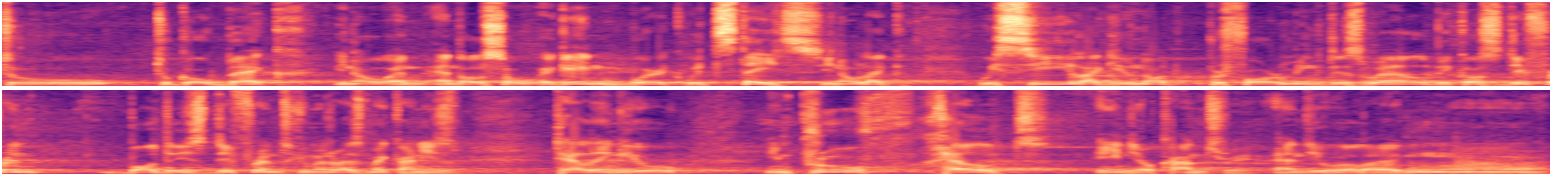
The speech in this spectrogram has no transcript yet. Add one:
To to go back, you know, and, and also again work with states. You know, like we see like you're not performing this well because different bodies, different human rights mechanisms telling you improve health in your country. And you were like, no.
